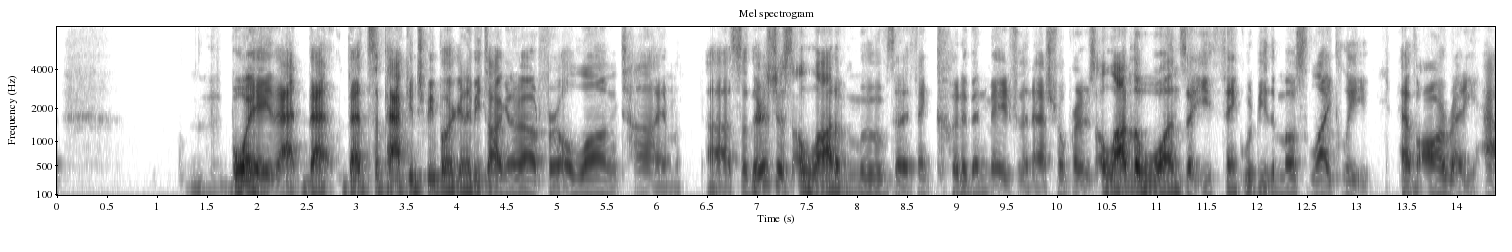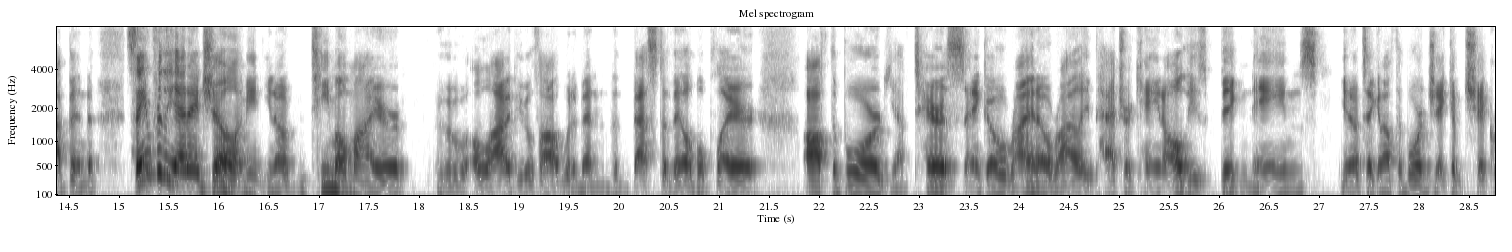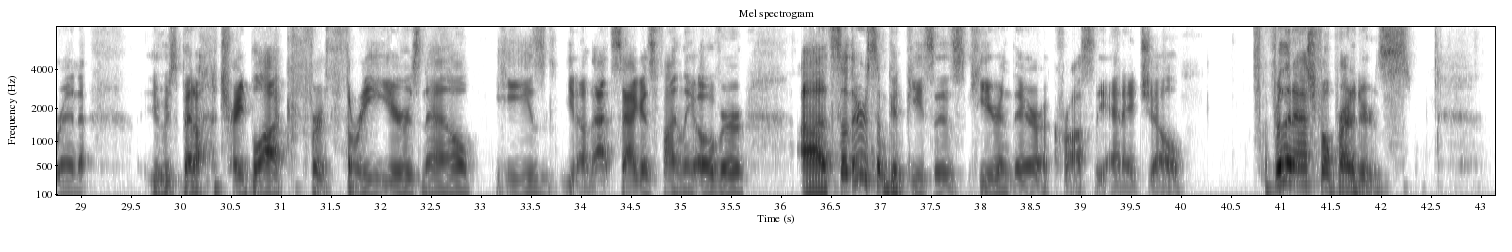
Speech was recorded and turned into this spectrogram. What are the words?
boy, that that that's a package people are going to be talking about for a long time. Uh, so there's just a lot of moves that I think could have been made for the Nashville Predators. A lot of the ones that you think would be the most likely have already happened. Same for the NHL. I mean, you know, Timo Meier, who a lot of people thought would have been the best available player off the board. You have Tarasenko, Ryan O'Reilly, Patrick Kane, all these big names, you know, taken off the board. Jakob Chychrun, who's been on the trade block for three years now. he's, you know, that saga is finally over. Uh, so there are some good pieces here and there across the NHL. For the Nashville Predators,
